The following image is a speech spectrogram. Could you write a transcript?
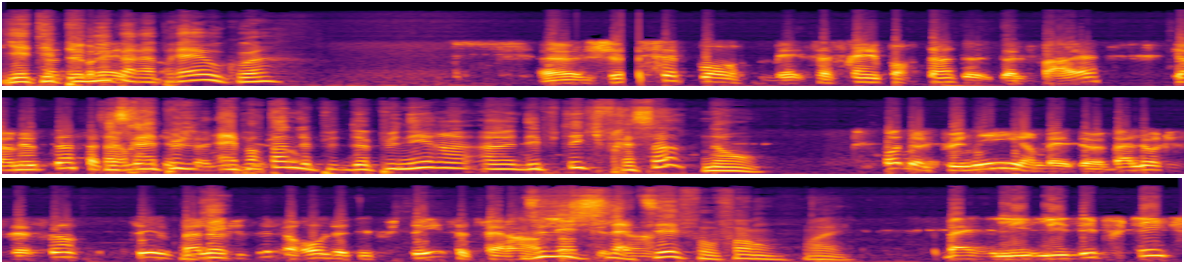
Il a été puni par après ou quoi? Euh, je ne sais pas, mais ça serait important de, le faire. Puis en même temps, ça, serait important de, punir un, député qui ferait ça? Non. Pas de le punir, mais de valoriser ça. Valoriser le rôle de député, c'est de faire en du législatif, au fond, oui. Ben, les, députés qui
